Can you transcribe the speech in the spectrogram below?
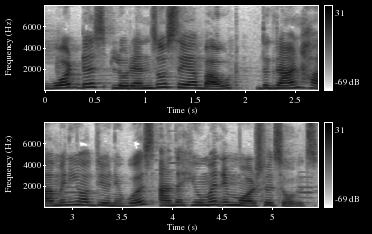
What does Lorenzo say about the grand harmony of the universe and the human immortal souls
